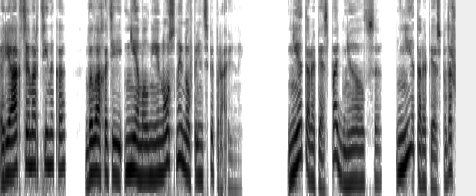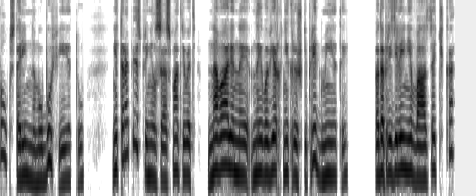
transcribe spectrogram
Реакция Мартинека была хоть и не молниеносной, но в принципе правильной. Не торопясь поднялся, не торопясь, подошел к старинному буфету, не торопясь принялся осматривать наваленные на его верхней крышке предметы. Под определение «вазочка»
